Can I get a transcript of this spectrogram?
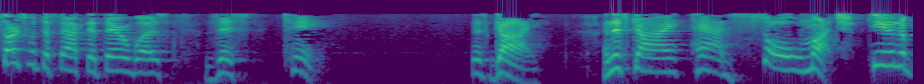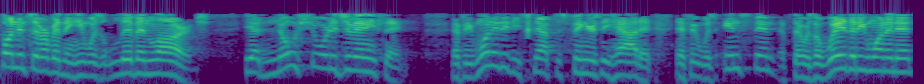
Starts with the fact that there was this king, this guy, and this guy had so much. He had an abundance of everything. He was living large. He had no shortage of anything. If he wanted it, he snapped his fingers, he had it. If it was instant, if there was a way that he wanted it,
